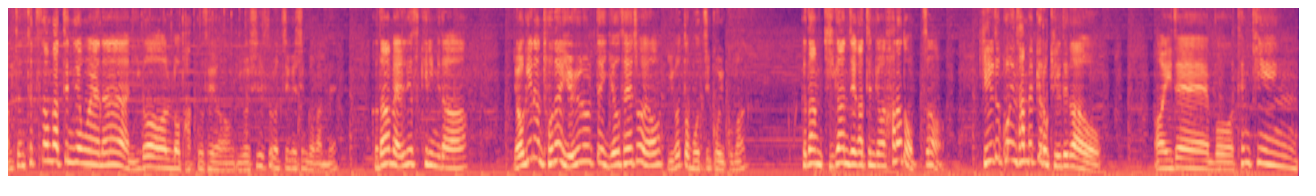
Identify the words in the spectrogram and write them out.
아무튼 특성 같은 경우에는 이걸로 바꾸세요. 이거 실수로 찍으신 것 같네. 그 다음에 엘리 스킬입니다. 여기는 돈을 여유로울 때 이어서 해줘요. 이것도 못 찍고 있구만. 그 다음 기간제 같은 경우는 하나도 없죠. 길드 코인 300개로 길드가오. 어 이제 뭐 탱킹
